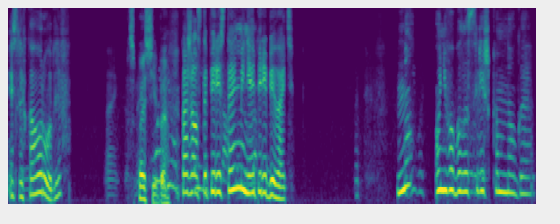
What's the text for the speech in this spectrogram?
и слегка уродлив. Спасибо. Пожалуйста, перестань меня перебивать. Но у него было слишком много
